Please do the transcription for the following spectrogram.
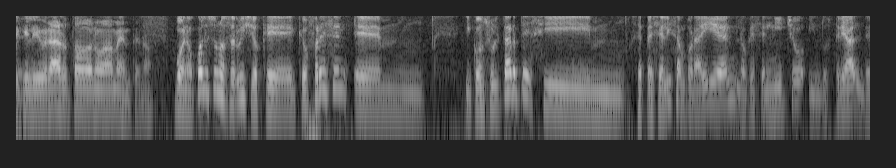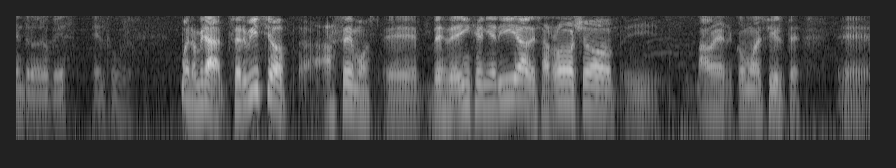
equilibrar todo nuevamente, ¿no? Bueno, ¿cuáles son los servicios que, que ofrecen? Eh, y consultarte si mm, se especializan por ahí en lo que es el nicho industrial dentro de lo que es el rubro. Bueno, mira, servicios hacemos eh, desde ingeniería, desarrollo y, a ver, ¿cómo decirte? Eh,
